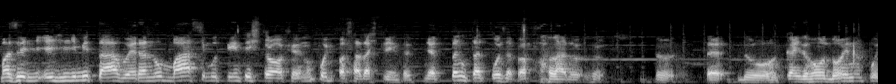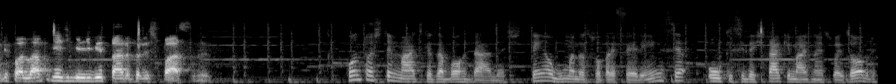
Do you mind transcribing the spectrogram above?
mas ele, ele, limitava, era no máximo 30 estrofes, não pôde passar das 30. Tinha tanta coisa para falar do, do, do, é, do Cândido Rondon e não pude falar porque eles me limitaram pelo espaço. Né? Quanto às temáticas abordadas, tem alguma da sua preferência ou que se destaque mais nas suas obras?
